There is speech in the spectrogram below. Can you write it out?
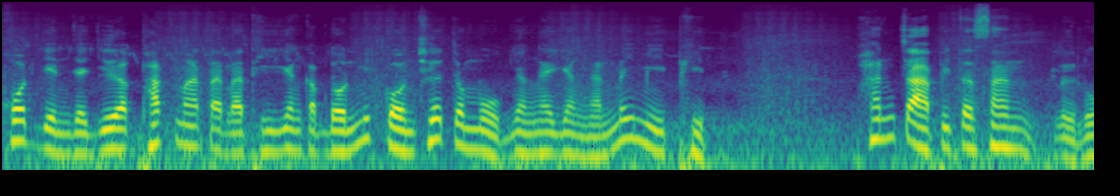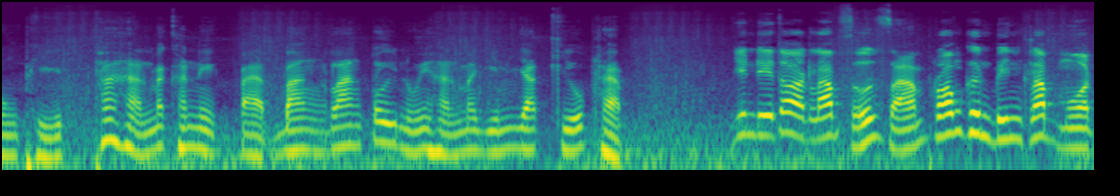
โคตรเย็นจะเยือกพัดมาแต่ละทียังกับโดนมิดโกนเชือดจมูกยังไงอย่างนั้นไม่มีผิด พันจ่าปีเตสันหรือลุงพีททหารแมคานิก 8 บังร่างตุ้ยหนุยหันมายิ้มยักคิ้วแผลบยินดีต้อนรับ03พร้อมขึ้นบินครับหมวด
